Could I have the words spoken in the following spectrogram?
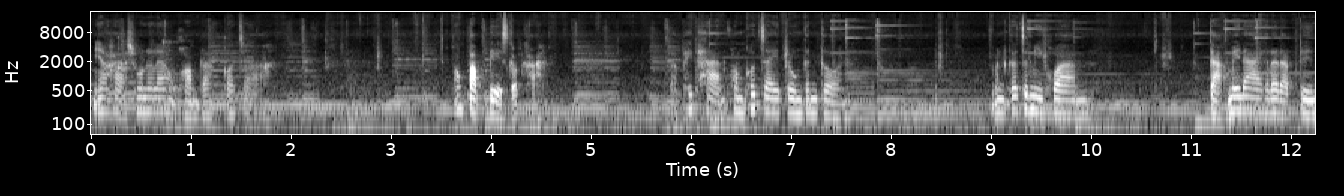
เนี่ยค่ะ ช่วงแรกๆของความรักก็จะ ต้องปรับเบสก่อนค่ะ ปรับให้ฐานความเข้าใจตรงกันก่อน มันก็จะมีความกะไม่ได้กระดับหนึ่ง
